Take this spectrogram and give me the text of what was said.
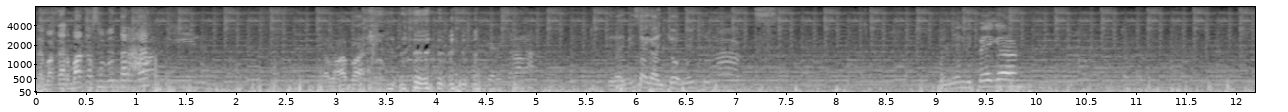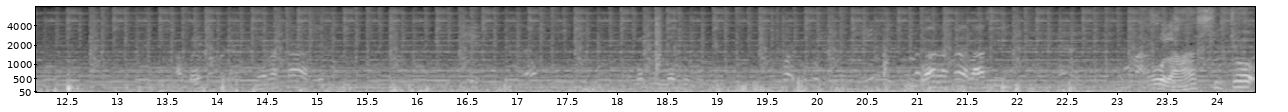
Ada bakar-bakar sebentar kah? Amin. Kalau apa? Jadi semangat. Tidak bisa gancok itu nak. Ini yang dipegang. Apa ya? Merah kah? Bara kah? Lasi. Oh lasi cok.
